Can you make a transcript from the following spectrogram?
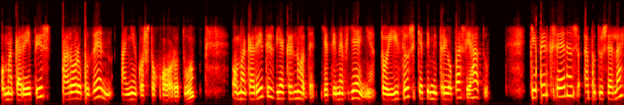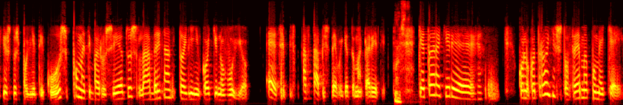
Ο Μακαρίτης, παρόλο που δεν ανήκω στο χώρο του, ο Μακαρίτης διακρινόνται για την ευγένεια, το ήθος και τη μητριοπάθειά του. Και υπήρξε ένας από τους ελάχιστους πολιτικούς που με την παρουσία τους λάμπριναν το ελληνικό κοινοβούλιο. Έτσι, αυτά πιστεύω για το Μακαρίτη. Και τώρα κύριε Κολοκοτρώνη στο θέμα που με καίει.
